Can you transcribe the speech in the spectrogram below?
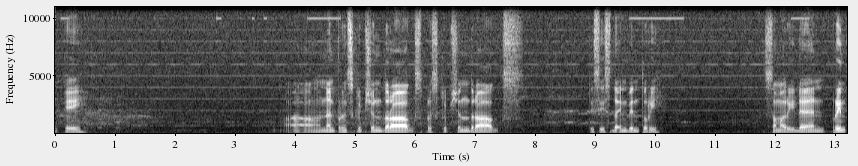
Okay. Uh, non-prescription drugs prescription drugs. This is the inventory. Summary then print.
